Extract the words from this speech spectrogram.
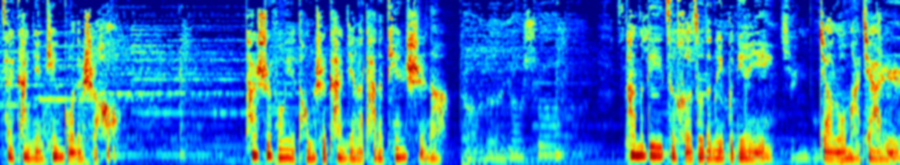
在看见天国的时候，他是否也同时看见了他的天使呢？他们第一次合作的那部电影叫《罗马假日》，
